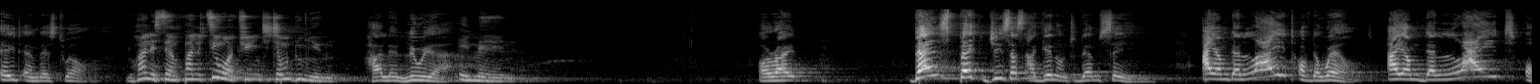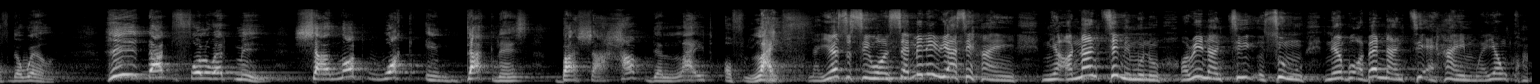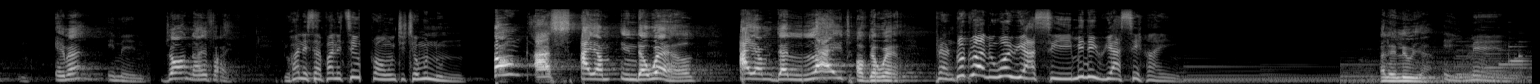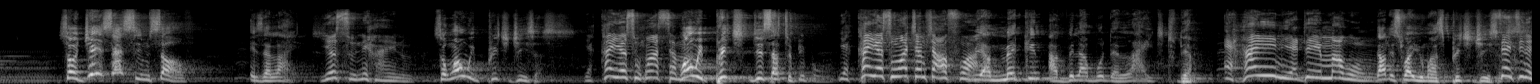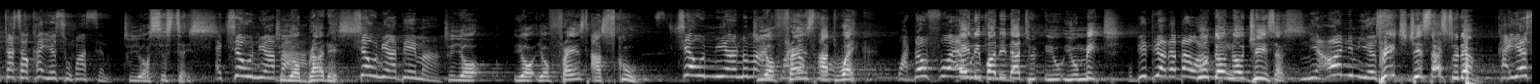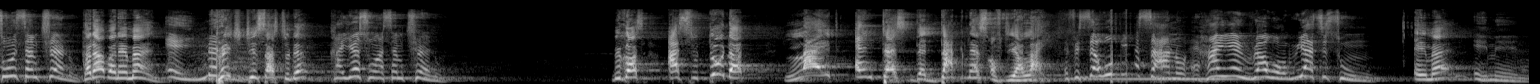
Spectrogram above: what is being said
8 and verse 12. yohane sɛmpa no ti wɔtwe nkyekyɛmu du mmienu Hallelujah. amen All right. Then spake Jesus again unto them, saying, I am the light of the world. I am the light of the world. He that followeth me shall not walk in darkness, but shall have the light of life. na yesu si wɔn sɛ mene wiase han nea ɔnante me mu no ɔrenante esu mu na ebo ɔbɛnante ɛhan mu ɛyɛ nkwa Amen. amen John 9 5. yohane sɛmpa no ti nkorɔn nkyekyɛmu num Long as I am in the world, I am the light of the world. prɛn dodoɔ a mewɔ wiase yi mene wiase han Hallelujah. amen So Jesus himself is the light. yesu ne han no. So when we preach Jesus, yɛka yesu ho asɛm when we preach Jesus to people, yɛka yesu ho akyɛmhyɛfoɔ we are making available the light to them. ɛhan ne yɛde ma wɔn. That is why you must preach Jesus sɛ nti na ɛtwa sɛ ɔka yesu ho asɛm to your sisters, ɛkyerɛ wo nua To your brothers. kyerɛ wo nua bɛrima to your, your, your friends at school, kyerɛ wo nuanom to your friends at work, anybody that you, you, you meet obi bi a ɔbɛba who don't know Jesus. nea ɔnim yesu Preach Jesus to them. ka yesu ho nsɛm kyerɛ no Can I have an amen? amen Preach Jesus to them. ka yesu ho asɛm kyerɛ no Because as you do that, light enters the darkness of their life. ɛfiri sɛ wobiɛ saa no ɛhan awura wɔn wiase som mu Amen. amen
